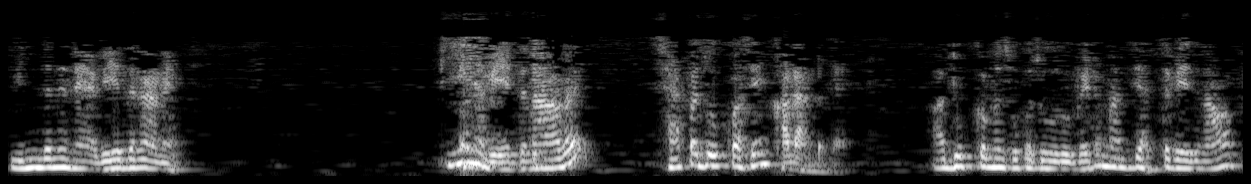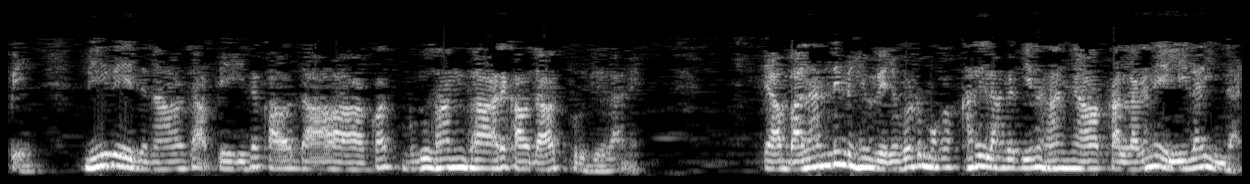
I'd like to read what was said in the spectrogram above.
වින්දන නෑ වේදනාවක් නෑ. තියෙන වේදනාව සැප දුක් වශයෙන් කඩන්න බෑ. අදුක්කම සුඛ ස්වරූපේට මධ්‍යස්ථ වේදනාවක් පේන. මේ වේදනාවට අපේ හිත කවදාකවත් මුළු සංසාරේ කවදාවත් පුරුදු වෙලා නැහැ. එයා බලන්නේ මෙහෙම වෙනකොට මොකක් හරි ළඟ තියෙන සංඥාවක් අල්ලගෙන එළිලා ඉඳයි.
